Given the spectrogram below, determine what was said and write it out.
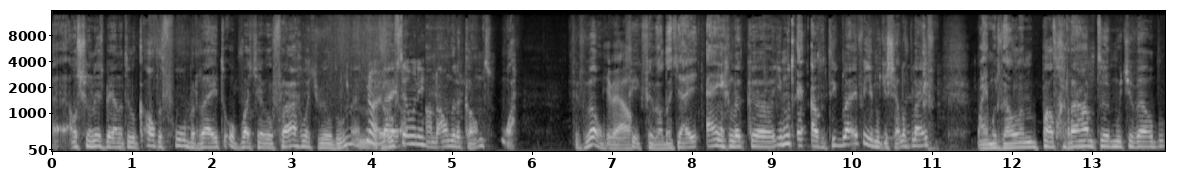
Uh, als journalist ben je natuurlijk altijd voorbereid op wat je wil vragen, wat je wil doen. En nou, wij, helemaal niet. aan de andere kant, wow, vind ik wel. Jawel. Ik vind wel dat jij eigenlijk... Uh, je moet authentiek blijven, je moet jezelf blijven. Maar je moet wel een bepaald geraamte moet je wel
